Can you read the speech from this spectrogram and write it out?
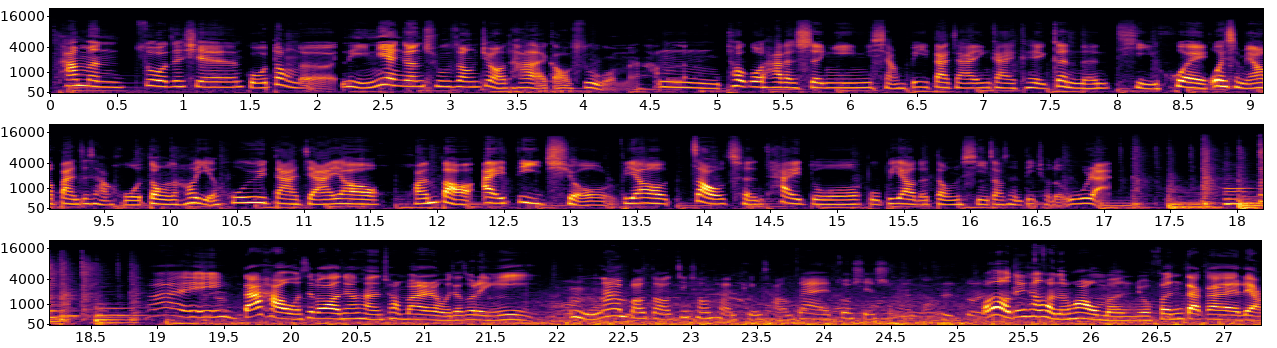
他们做这些活动的理念跟初衷，就由他来告诉我们。好，嗯，透过他的声音，想必大家应该可以更能体会为什么要办这场活动，然后也呼吁大家要环保、爱地球，不要造成太多不必要的东西，造成地球的污染。大家好，我是宝岛进香团创办人，我叫做林毅。嗯，那宝岛进香团平常在做些什么呢？宝岛进香团的话，我们有分大概两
